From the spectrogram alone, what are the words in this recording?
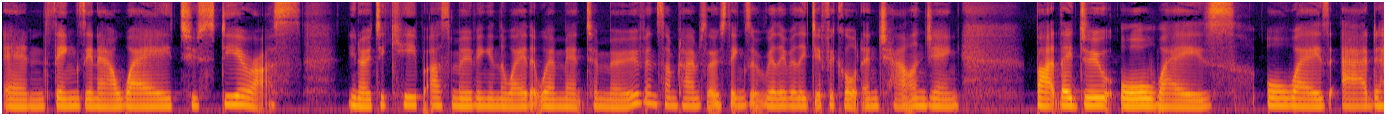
and things in our way to steer us you know, to keep us moving in the way that we're meant to move. And sometimes those things are really, really difficult and challenging, but they do always, always add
